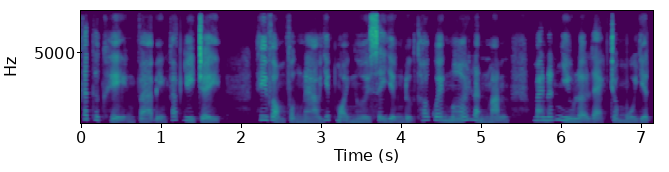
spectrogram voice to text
cách thực hiện và biện pháp duy trì. Hy vọng phần nào giúp mọi người xây dựng được thói quen mới lành mạnh, mang đến nhiều lợi lạc trong mùa dịch.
